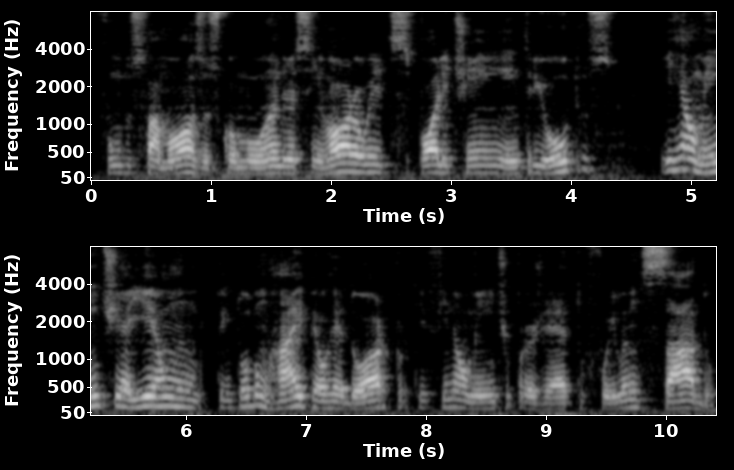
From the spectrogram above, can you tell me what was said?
fundos famosos como Andreessen Horowitz, Polychain, entre outros. E realmente aí é um, tem todo um hype ao redor, porque finalmente o projeto foi lançado,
